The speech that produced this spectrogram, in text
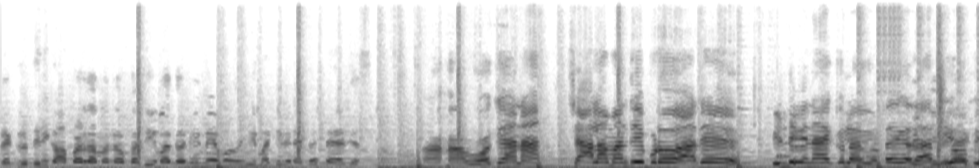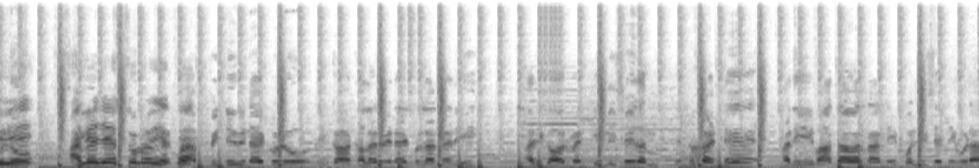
ప్రకృతిని కాపాడదామన్న ఒక ధీమాతోని మేము ఈ మట్టి వినాయకుడు తయారు చేస్తున్నాం. ఆహా, ఓకే అన్న. చాలా మంది ఇప్పుడు అదే పిండి వినాయకులు అవి ఉంటాయి కదా పిఓపి వినాయకులు, అవే చేస్తుర్రు ఎక్కువ. పిండి వినాయకుడు ఇంకా కలర్ వినాయకుడు అన్నది అది గవర్నమెంట్కి నిషేధం. ఎందుకంటే అది వాతావరణాన్ని పొల్యూషన్ని కూడా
